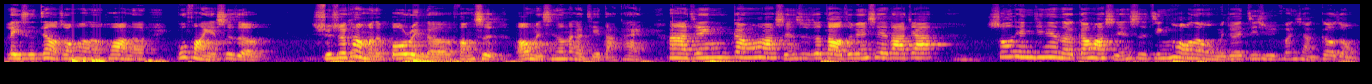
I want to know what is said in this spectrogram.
类似这样的状况的话呢，不妨也试着学学看我们的 boring 的方式，把我们心中那个结打开。那今天干话实验室就到这边，谢谢大家收听今天的干话实验室。今后呢，我们就会继续分享各种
